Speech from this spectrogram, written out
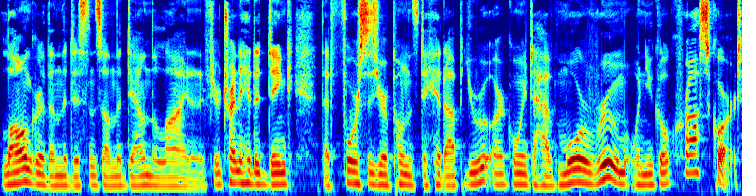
longer than the distance on the down the line. And if you're trying to hit a dink that forces your opponents to hit up, you are going to have more room when you go cross court.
